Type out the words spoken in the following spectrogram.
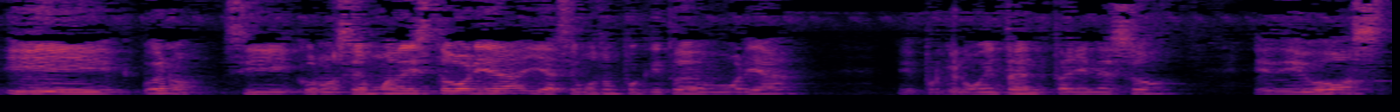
Y bueno, si conocemos la historia y hacemos un poquito de memoria, eh, porque no voy a entrar en detalle en eso, eh, Dios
